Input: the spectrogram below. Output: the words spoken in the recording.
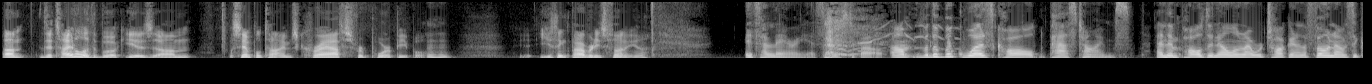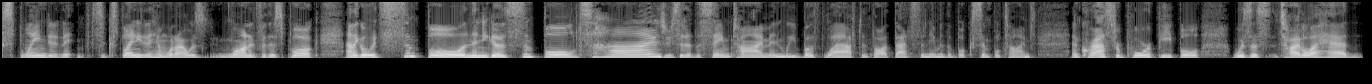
Um, the title of the book is um, Simple Times Crafts for Poor People. Mm-hmm. You think poverty's funny, huh? It's hilarious, first of all. Um, but the book was called Pastimes. And then Paul Dinello and I were talking on the phone. I was explaining to, explaining to him what I was wanted for this book. And I go, it's simple. And then he goes, simple times. We said at the same time and we both laughed and thought that's the name of the book, Simple Times. And Crafts for Poor People was a title I had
